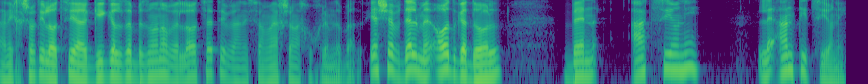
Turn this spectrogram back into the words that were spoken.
אני חשבתי להוציא הגיג על זה בזמנו ולא הוצאתי, ואני שמח שאנחנו יכולים לדבר על זה. יש הבדל מאוד גדול בין א-ציוני לאנטי-ציוני,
